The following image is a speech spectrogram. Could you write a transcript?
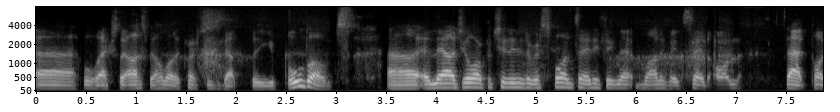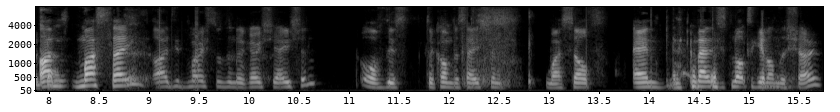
uh, well, actually asked me a whole lot of questions about the Bulldogs. Uh, allowed your opportunity to respond to anything that might have been said on that podcast. I must say, I did most of the negotiation of this, the conversation myself, and managed not to get on the show.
